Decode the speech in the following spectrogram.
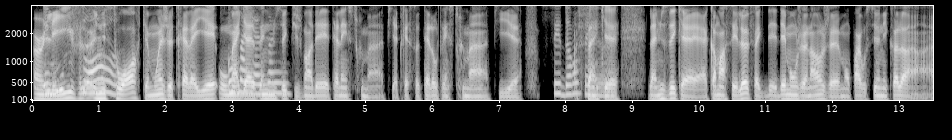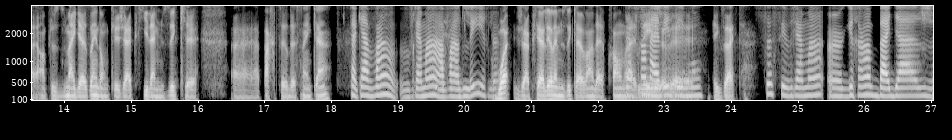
un Une livre, histoire. une histoire? que moi je travaillais au, Au magasin, de musique, puis je vendais tel instrument, puis après ça tel autre instrument, puis C'est donc. fait que la musique a, a commencé là, fait que dès, dès mon jeune âge, mon père aussi a une école en, en plus du magasin, donc euh, j'ai appris la musique euh, euh, à partir de 5 ans. Fait qu'avant, vraiment avant de lire, Ouais, j'ai appris à lire la musique avant d'apprendre à lire. à lire les mots. Exact. ça, c'est vraiment un grand bagage.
